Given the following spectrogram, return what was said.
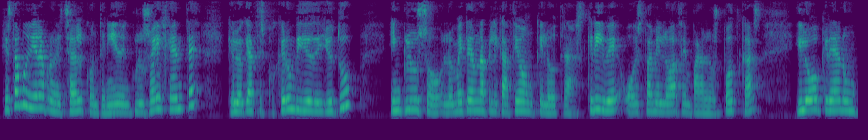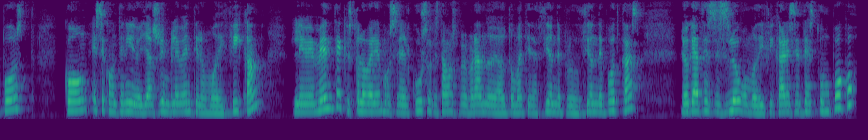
que está muy bien aprovechar el contenido. Incluso hay gente que lo que hace es coger un vídeo de YouTube, incluso lo mete en una aplicación que lo transcribe, o esto también lo hacen para los podcasts, y luego crean un post con ese contenido. Ya simplemente lo modifican levemente, que esto lo veremos en el curso que estamos preparando de automatización de producción de podcast. Lo que haces es luego modificar ese texto un poco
